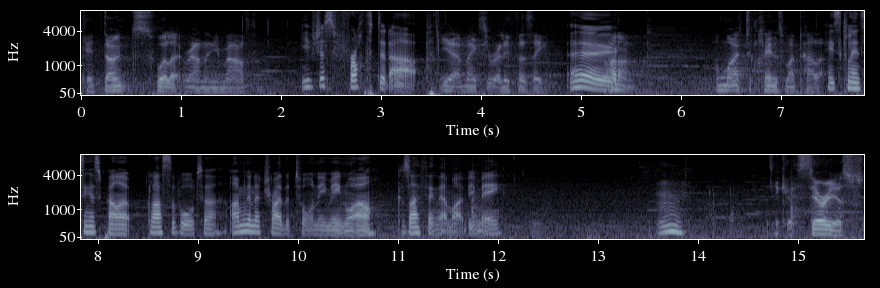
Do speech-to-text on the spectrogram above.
Okay, don't swill it around in your mouth. You've just frothed it up. Yeah, it makes it really fizzy. Oh. Hold on. I might have to cleanse my palate. He's cleansing his palate. Glass of water. I'm going to try the tawny meanwhile, because I think that might be me. Mm. Okay, serious,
